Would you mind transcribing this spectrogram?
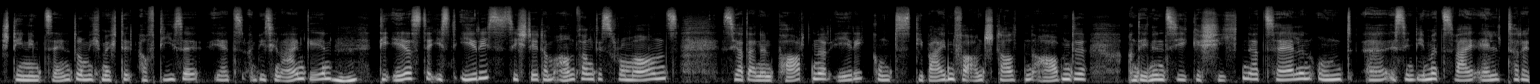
stehen im Zentrum. Ich möchte auf diese jetzt ein bisschen eingehen. Mhm. Die erste ist Iris. Sie steht am Anfang des Romans. Sie hat einen Partner, Erik, und die beiden veranstalten Abende, an denen sie Geschichten erzählen. Und äh, es sind immer zwei ältere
